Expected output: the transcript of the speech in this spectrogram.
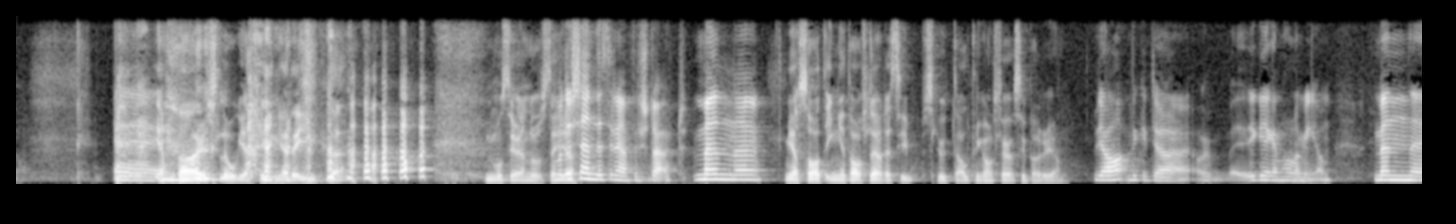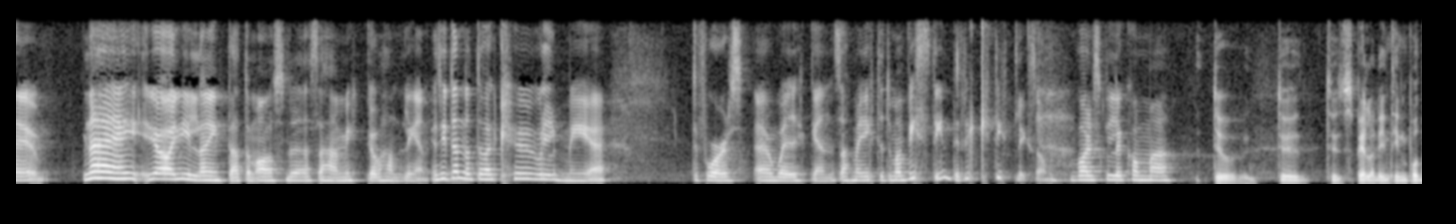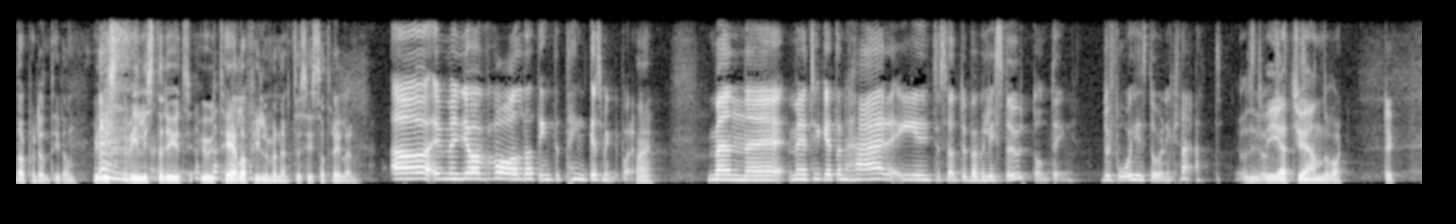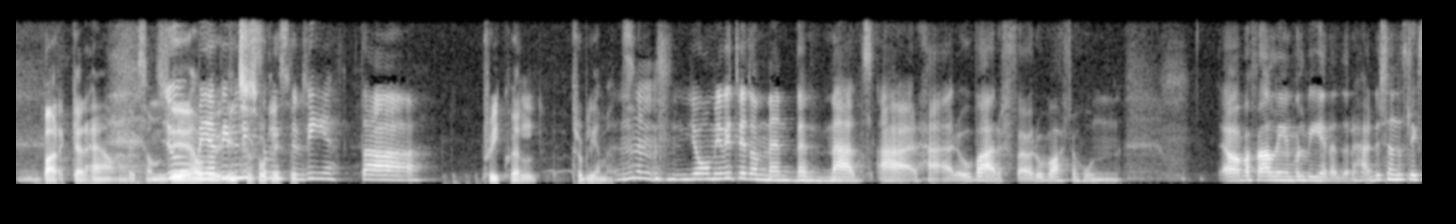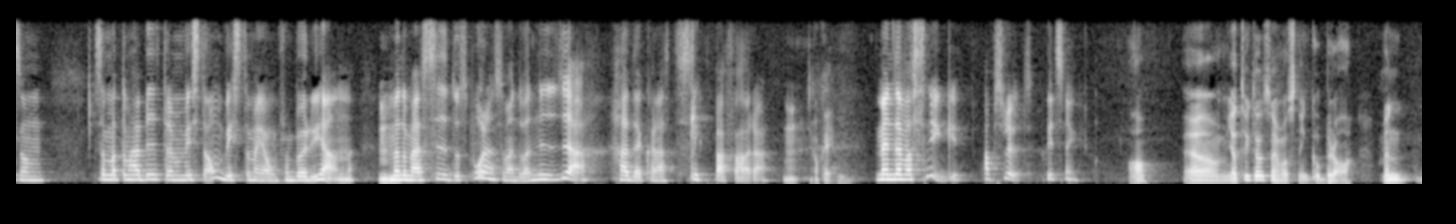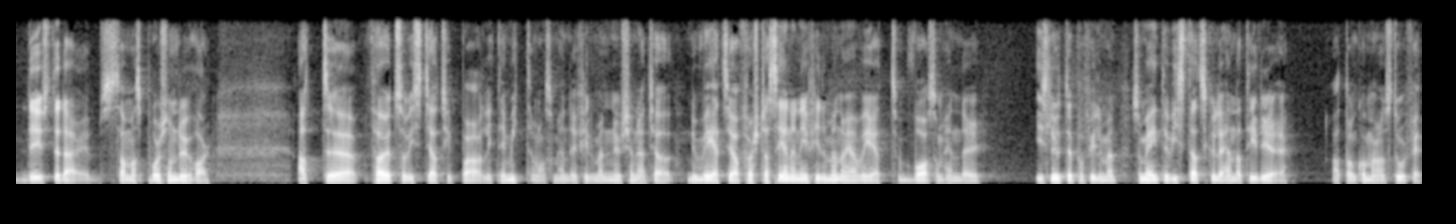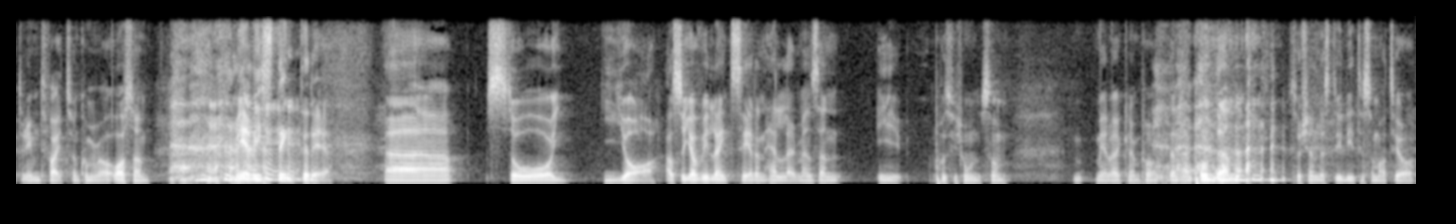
Ehm, Jag föreslog, jag tvingade inte. Det måste jag ändå säga. men då kändes det redan förstört. Men eh, Men jag sa att inget avslöjades i slutet, allting avslöjades i början. ja, vilket jag, jag kan hålla med om. Men eh, nej, jag gillar inte att de avslöjar så här mycket av handlingen. Jag tyckte ändå att det var kul med The Force Awakens, att man gick dit och man visste inte riktigt liksom vad det skulle komma Du, du, du spelade inte in poddar på den tiden. Vi, list, vi listade ju ut hela filmen efter sista trailern. Ja, men jag valde att inte tänka så mycket på det. Nej. Men, eh, men jag tycker att den här är inte så att du behöver lista ut någonting. Du får historien i knät. Och du vet ju ändå vart det barkar hän liksom. Jo, det men jag vi vill inte så liksom inte veta... Prequel-problemet. Mm, Ja, men jag vill inte veta vem, vem Mads är här och varför och varför hon... Ja, varför alla är involverade i det här. Det kändes liksom som att de här bitarna man visste om visste man ju om från början. Mm. Men de här sidospåren som ändå var nya hade jag kunnat slippa få höra. Mm, Okej. Men den var snygg, absolut. Skitsnygg. Ja, ehm, jag tyckte också den var snygg och bra. Men det är just det där, samma spår som du har. Att eh, förut så visste jag typ bara lite i mitten vad som hände i filmen. Nu känner jag att jag, nu vet jag första scenen i filmen och jag vet vad som händer i slutet på filmen. Som jag inte visste att skulle hända tidigare. Att de kommer att ha en stor fet rymdfight som kommer att vara awesome. Men jag visste inte det. Uh, så ja, alltså jag ville inte se den heller. Men sen i position som medverkande på den här podden så kändes det ju lite som att jag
